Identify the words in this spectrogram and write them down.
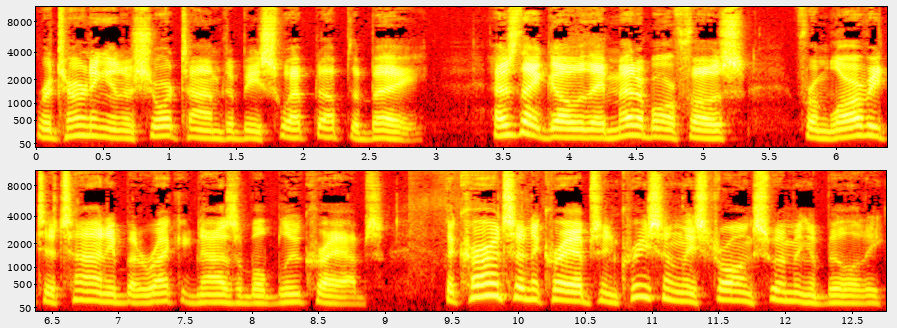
returning in a short time to be swept up the bay. As they go, they metamorphose from larvae to tiny but recognizable blue crabs. The currents in the crab's increasingly strong swimming ability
